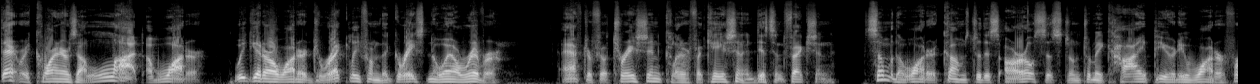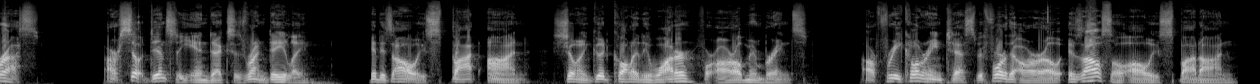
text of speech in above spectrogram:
That requires a lot of water We get our water directly from the Grace Noel River. After filtration, clarification, and disinfection, some of the water comes to this RO system to make high purity water for us. Our silt density index is run daily. It is always spot on, showing good quality water for RO membranes. Our free chlorine test before the RO is also always spot on,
